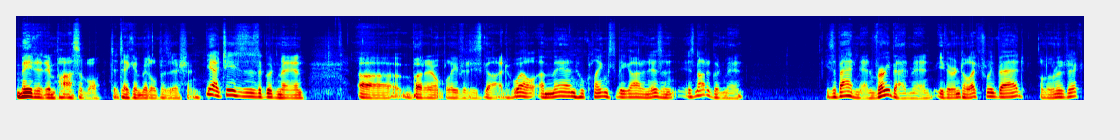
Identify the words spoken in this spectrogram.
made it impossible to take a middle position. Yeah, Jesus is a good man, uh, but I don't believe that he's God. Well, a man who claims to be God and isn't is not a good man. He's a bad man, very bad man, either intellectually bad, a lunatic,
